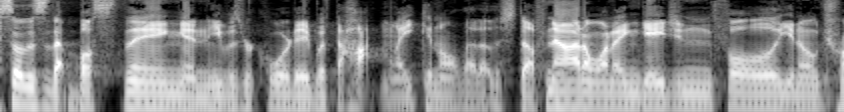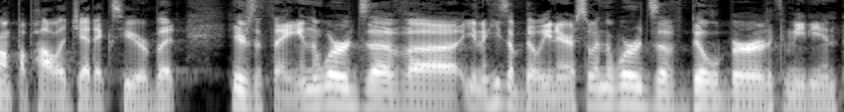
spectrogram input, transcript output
so this is that bus thing, and he was recorded with the hot mic and all that other stuff. Now, I don't want to engage in full, you know, Trump apologetics here, but here's the thing. In the words of, uh, you know, he's a billionaire, so in the words of Bill Burr, the comedian,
